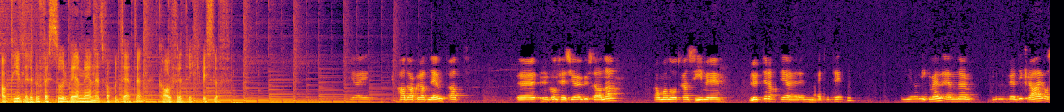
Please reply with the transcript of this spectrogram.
av tidligere professor ved Menighetsfakultetet, Carl Fredrik Wisløff. Jeg hadde akkurat nevnt at uh, Confessio Augustana, om man nå kan si med Luther at det er en leitbetreten, gir allikevel en uh, veldig klar og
